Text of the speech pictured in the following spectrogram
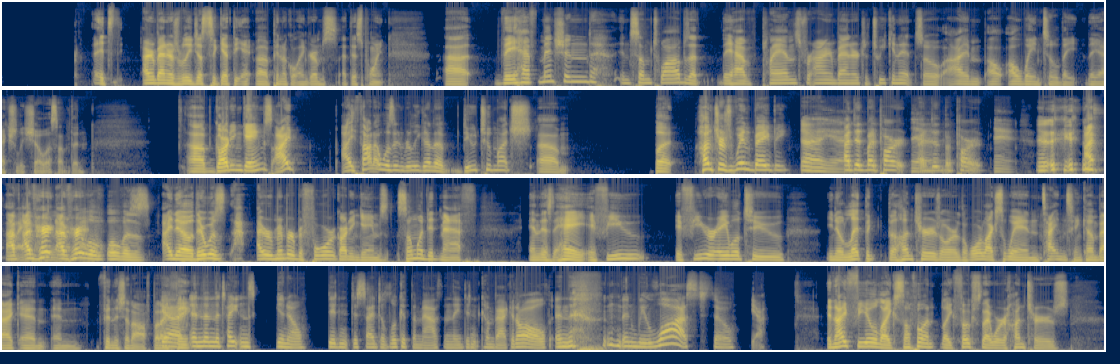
it's Iron Banner is really just to get the uh, pinnacle engrams at this point. Uh, they have mentioned in some twabs that they have plans for Iron Banner to tweaking it, so I'm I'll I'll wait until they they actually show us something. Uh, Guardian Games, I I thought I wasn't really gonna do too much, um, but Hunters win, baby! Uh, yeah. I did my part. I did my part. I've, I've, I've heard I've heard what, what was I know there was I remember before Guardian Games someone did math and this hey if you if you're able to you know let the the hunters or the warlocks win Titans can come back and and finish it off but yeah, I think and then the Titans, you know, didn't decide to look at the math and they didn't come back at all. And then, and then we lost. So, yeah. and I feel like someone like folks that were hunters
